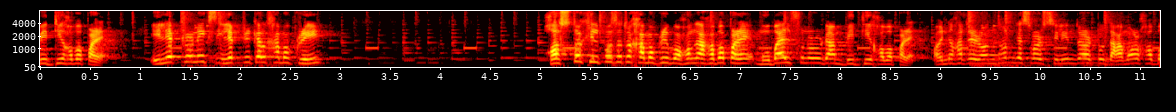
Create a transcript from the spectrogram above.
বৃদ্ধি হ'ব পাৰে। ইলেক্ট্ৰনিক্স ইলেক্ট্ৰিকেল সামগ্ৰী হস্তশিল্পজাত সামগ্ৰী মহঙা হ'ব পাৰে মোবাইল ফোনৰো দাম বৃদ্ধি হ'ব পাৰে। অন্যহাতে ৰন্ধন গেছৰ চিলিণ্ডাৰটো দামৰ হ'ব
